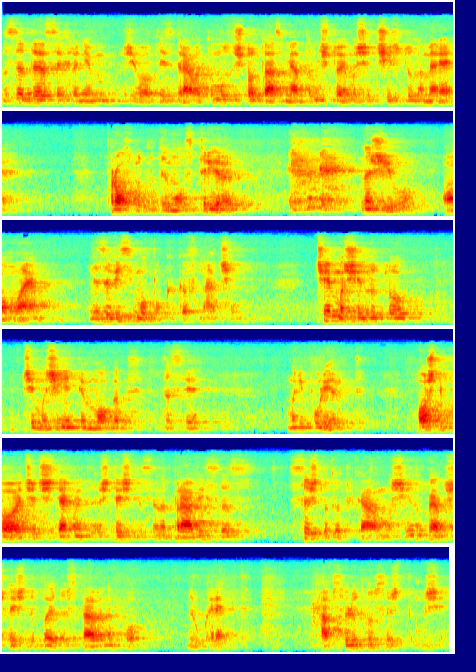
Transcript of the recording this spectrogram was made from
за да съхраним живота и здравето му, защото аз мятам, че той имаше чисто намерение. Просто да демонстрира на живо, онлайн, независимо по какъв начин, че машинното, че машините могат да се манипулират. Още повече, че щяхме, щеше да се направи с същата такава машина, която щеше да бъде доставена по друг ред. Абсолютно същата машина.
